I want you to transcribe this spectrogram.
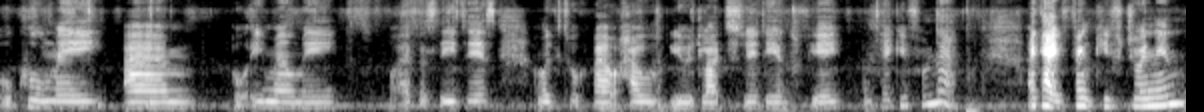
or call me um, or email me whatever's the easiest and we can talk about how you would like to do the interview and take it from there. Okay, thank you for joining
